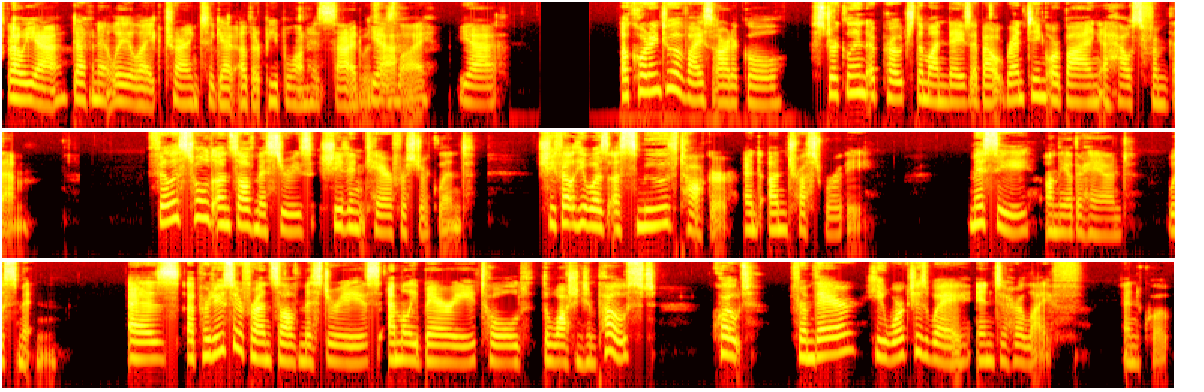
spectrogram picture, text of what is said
Oh yeah, definitely like trying to get other people on his side with Yeah. his lie. Yeah. According to a Vice article, Strickland approached the Mundays about renting or buying a house from them. Phyllis told Unsolved Mysteries she didn't care for Strickland. She felt he was a smooth talker and untrustworthy. Missy, on the other hand, was smitten. As a producer for Unsolved Mysteries, Emily Berry told the Washington Post, quote, From there, he worked his way into her life. End quote.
